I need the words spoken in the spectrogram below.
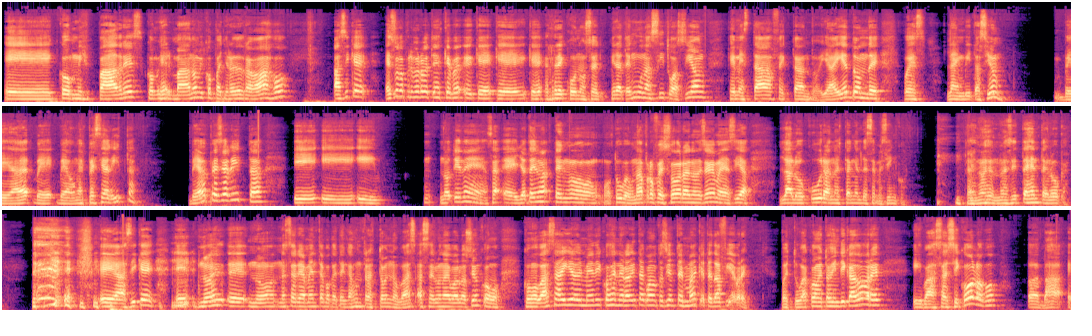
eh, con mis padres, con mis hermanos, mis compañeros de trabajo. Así que eso es lo primero que tienes que, que, que, reconocer. Mira, tengo una situación que me está afectando. Y ahí es donde, pues, la invitación. Ve a, un especialista. Ve a un especialista y, y, no tiene... O eh, yo tengo, tengo, tuve una profesora en la universidad que me decía, la locura no está en el DSM-5. O sea, no, no existe gente loca. Eh, así que eh, no es eh, no necesariamente porque tengas un trastorno, vas a hacer una evaluación como, como vas a ir al médico generalista cuando te sientes mal, que te da fiebre. Pues tú vas con estos indicadores y vas al psicólogo, vas,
